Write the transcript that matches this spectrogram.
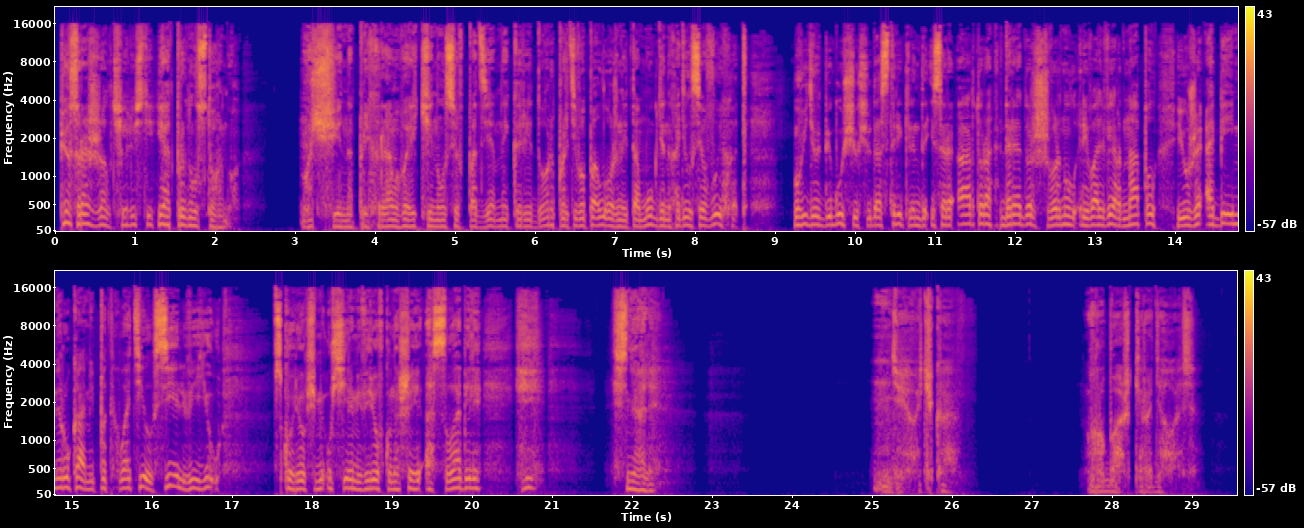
Пес разжал челюсти и отпрыгнул в сторону. Мужчина, прихрамывая, кинулся в подземный коридор, противоположный тому, где находился выход — Увидев бегущих сюда Стрикленда и сэра Артура, Дредвер швырнул револьвер на пол и уже обеими руками подхватил Сильвию. Вскоре общими усилиями веревку на шее ослабили и сняли. «Девочка», в рубашке родилась»,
